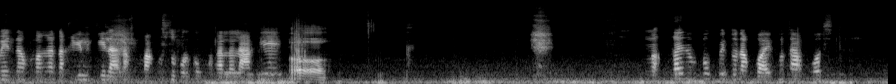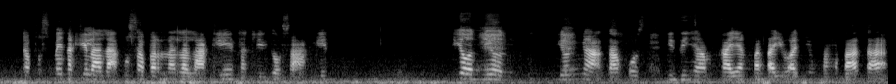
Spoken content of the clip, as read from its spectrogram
May ng mga nakikilala ko mga customer kong mga lalaki. Oo. Nga- Ganun po pito ng buhay ko. Tapos, tapos may nakilala ako sa bar na lalaki, nagligaw sa akin. Yun, yun. Yun nga. Tapos, hindi niya kayang matayuan yung mga bata.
